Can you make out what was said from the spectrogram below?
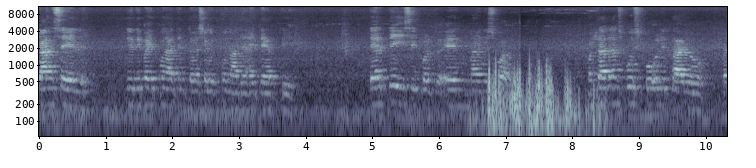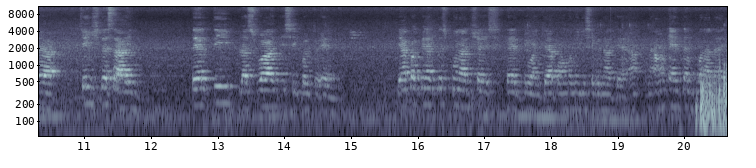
cancel. Di-divide po natin to. Ang sagot po natin ay 30. 30 is equal to n minus 1. Magta-transpose po ulit tayo. Kaya change the sign. 30 plus 1 is equal to n. Kaya pag pinag-plus po natin siya is 31. Kaya po ang magiging sagot natin, ang, ang n term po natin ay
